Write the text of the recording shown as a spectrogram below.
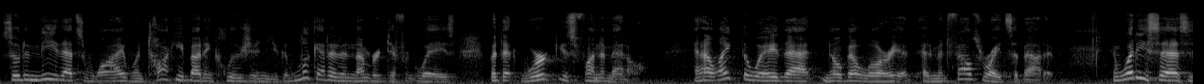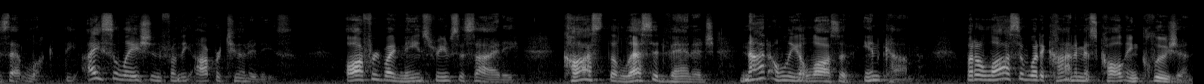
So to me, that's why when talking about inclusion, you can look at it a number of different ways, but that work is fundamental. And I like the way that Nobel laureate Edmund Phelps writes about it. And what he says is that, look, the isolation from the opportunities offered by mainstream society costs the less advantage not only a loss of income, but a loss of what economists call inclusion,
